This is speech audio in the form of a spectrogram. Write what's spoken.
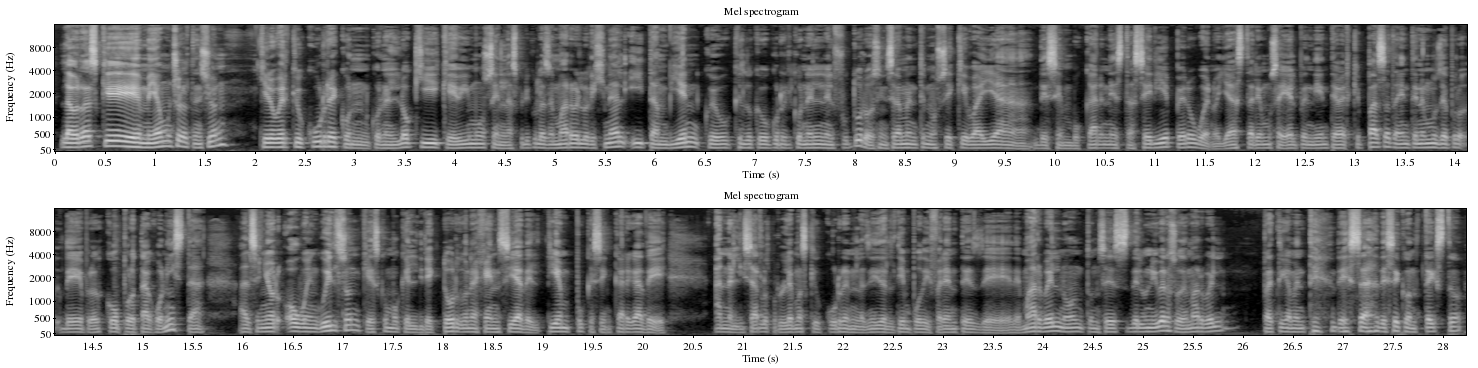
La verdad es que me llama mucho la atención. Quiero ver qué ocurre con, con, el Loki que vimos en las películas de Marvel original y también qué, es lo que va a ocurrir con él en el futuro. Sinceramente no sé qué vaya a desembocar en esta serie, pero bueno, ya estaremos ahí al pendiente a ver qué pasa. También tenemos de, de coprotagonista al señor Owen Wilson, que es como que el director de una agencia del tiempo que se encarga de analizar los problemas que ocurren en las líneas del tiempo diferentes de, de Marvel, ¿no? Entonces, del universo de Marvel, prácticamente de, esa, de ese contexto.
